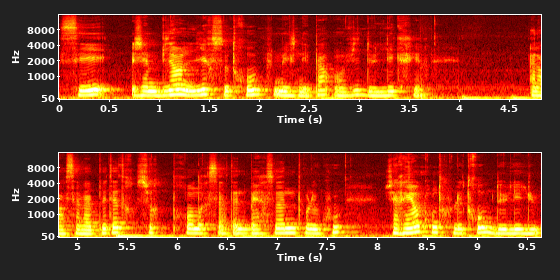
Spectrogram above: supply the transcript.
c'est j'aime bien lire ce trope, mais je n'ai pas envie de l'écrire. Alors ça va peut-être surprendre certaines personnes pour le coup. J'ai rien contre le trope de l'élu.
